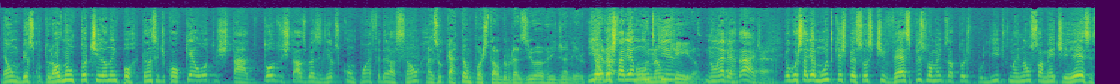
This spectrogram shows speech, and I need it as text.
é um berço cultural. Não estou tirando a importância de qualquer outro estado. Todos os estados brasileiros compõem a federação. Mas o cartão postal do Brasil é o Rio de Janeiro. E eu gostaria muito não que. Queiram. Não é verdade? É. Eu gostaria muito que as pessoas tivessem, principalmente os atores políticos, mas não somente esses,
